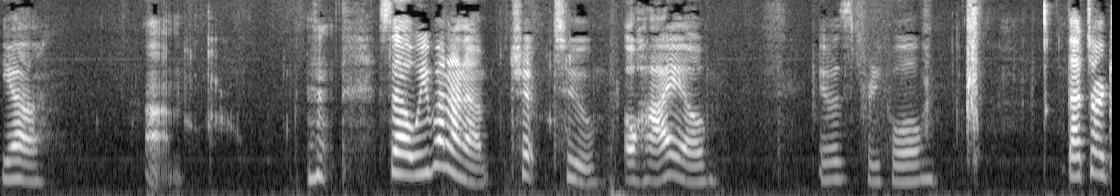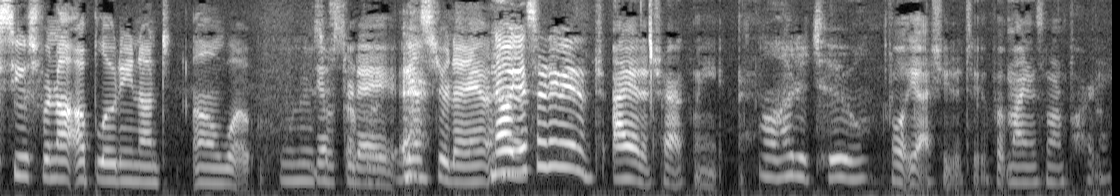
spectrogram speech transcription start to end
Yeah. Um. so we went on a trip to Ohio. It was pretty cool. That's our excuse for not uploading on uh, what? When were we supposed to Yesterday. Yesterday. No, yesterday we had a, tr- I had a track meet. Well, I did too. Well, yeah, she did too, but mine is more important.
